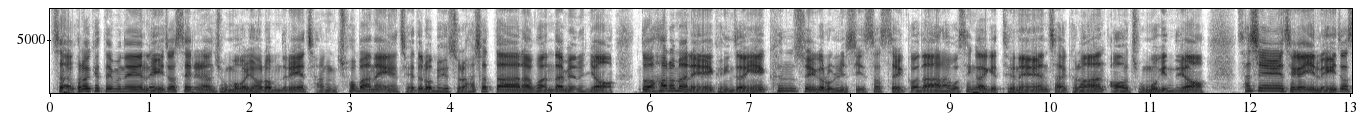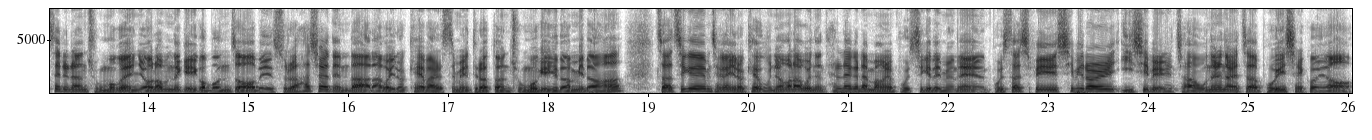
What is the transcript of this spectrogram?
자, 그렇기 때문에 레이저 셀이라는 종목을 여러분들이 장 초반에 제대로 매수를 하셨다 라고 한다면은요 또 하루 만에 굉장히 큰 수익을 올릴 수 있었을 거다라고 생각이 드는 자 그러한 어, 종목인데요. 사실 제가 이 레이저 셀이라는 종목은 여러분들께 이거 먼저 매수를 하셔야 된다라고 이렇게 말씀을 드렸던 종목이기도 합니다. 자 지금 제가 이렇게 운영을 하고 있는 텔레그램방을 보시게 되면은 보시다시피 11월 20일 자 오늘 날짜 보이실 거예요.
